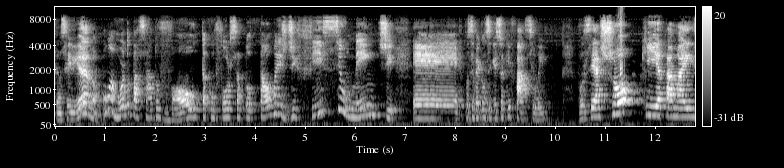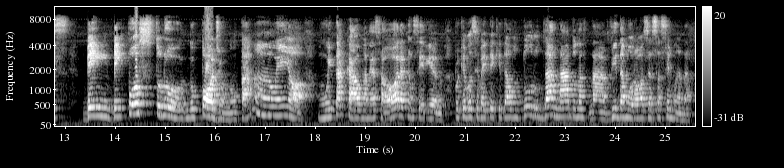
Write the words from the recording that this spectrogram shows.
Canceriano, um amor do passado volta com força total, mas dificilmente é, você vai conseguir isso aqui fácil, hein? Você achou que ia estar tá mais bem, bem posto no, no pódio, não tá não, hein? Ó, muita calma nessa hora, canceriano, porque você vai ter que dar um duro danado na, na vida amorosa essa semana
